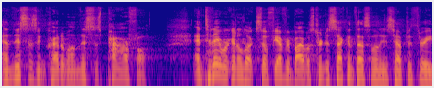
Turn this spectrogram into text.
And this is incredible, and this is powerful. And today we're going to look. So if you have your Bibles, turn to Second Thessalonians chapter 3.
